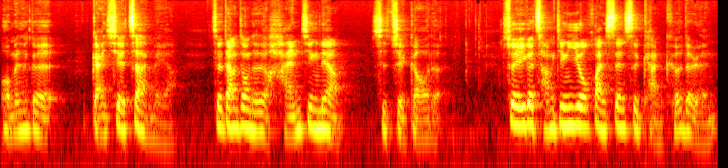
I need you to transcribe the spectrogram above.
我们那个感谢赞美啊，这当中的含金量是最高的。所以，一个常经忧患、身世坎坷的人，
